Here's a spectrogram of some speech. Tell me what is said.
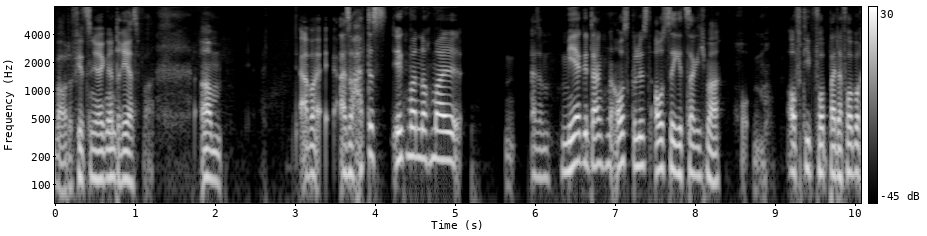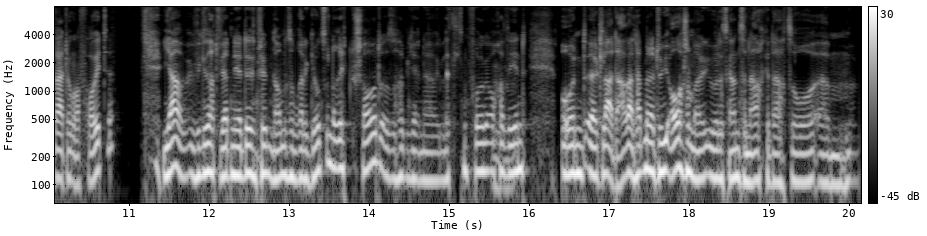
war oder 14-jährigen Andreas war. Ähm, aber also hat das irgendwann noch mal also mehr Gedanken ausgelöst, außer jetzt sage ich mal auf die bei der Vorbereitung auf heute? Ja, wie gesagt, wir hatten ja den Film damals im Religionsunterricht geschaut, also habe ich ja in der letzten Folge auch mhm. erwähnt. Und äh, klar, daran hat man natürlich auch schon mal über das Ganze nachgedacht, so ähm,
